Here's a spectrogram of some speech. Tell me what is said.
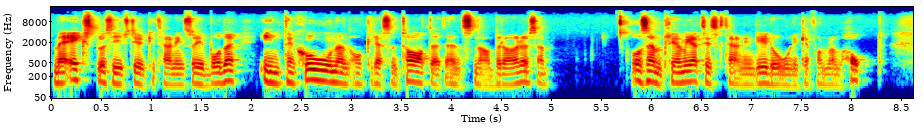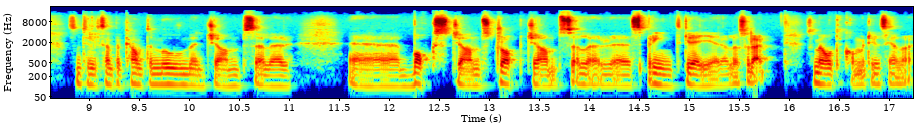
Med explosiv styrketräning så är både intentionen och resultatet en snabb rörelse. Och sen plyometrisk träning, det är då olika former av hopp som till exempel counter movement jumps eller eh, box jumps, drop jumps eller eh, sprintgrejer eller sådär. Som jag återkommer till senare.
